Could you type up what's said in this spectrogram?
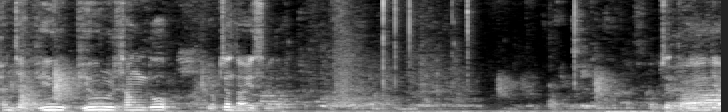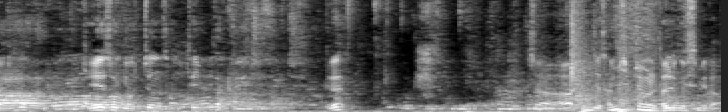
현재 비율 비율상도 역전 당했습니다. 역전 당한 게 아니고 계속 역전 상태입니다. 예. 자, 현재 30점을 달리고 있습니다.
